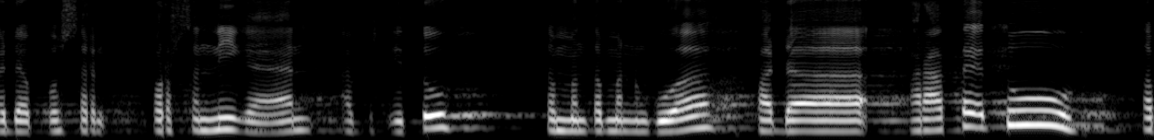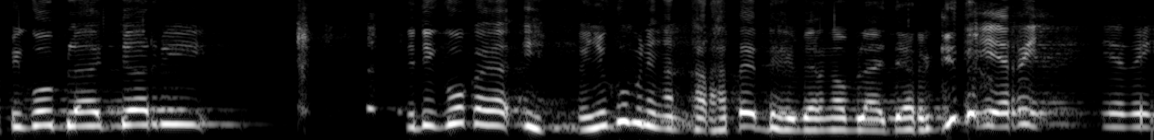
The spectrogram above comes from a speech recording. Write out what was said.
Ada porseni kan. Habis itu teman-teman gue pada karate tuh. Tapi gue belajar jadi gue kayak ih kayaknya gue mendingan karate deh biar nggak belajar gitu. Iri, iri,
